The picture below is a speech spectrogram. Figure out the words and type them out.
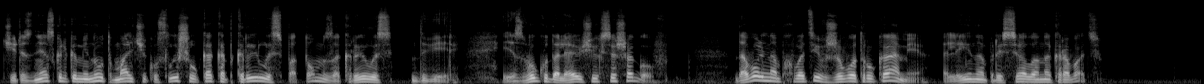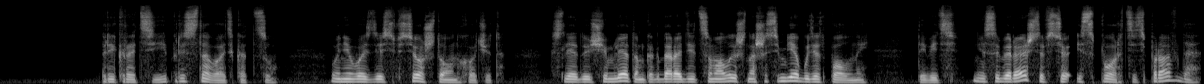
Через несколько минут мальчик услышал, как открылась, потом закрылась дверь и звук удаляющихся шагов. Довольно обхватив живот руками, Лина присела на кровать. «Прекрати приставать к отцу. У него здесь все, что он хочет. Следующим летом, когда родится малыш, наша семья будет полной. Ты ведь не собираешься все испортить, правда?»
